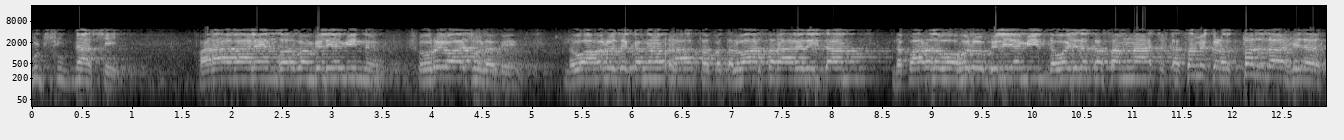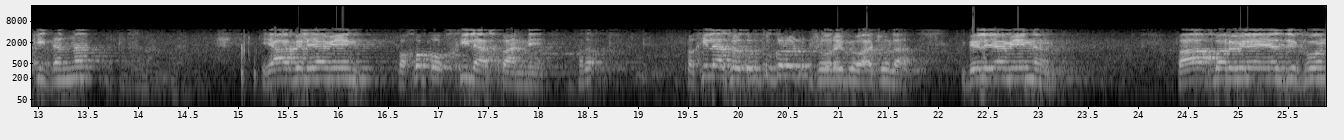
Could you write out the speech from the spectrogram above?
ګډ شو نه شي فراغ علیم ضربا بالیمین شورې واچو لګي نو اهلو چې کوم رات په تلوار سره راغی دیتا د پاره د وهلو بالیمین د وجد قسم نه چې قسم کړو تل لا هلاکی دنه یا بل یمین په خو په خلاص باندې په خلاص او تو کولو شورې په واچولا بل یمین فاقبل ویلی یزفون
